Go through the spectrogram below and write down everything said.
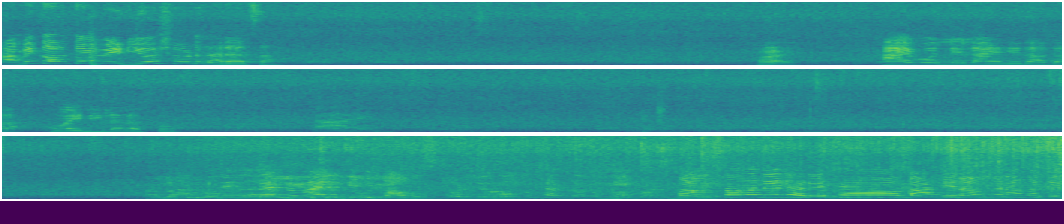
आम्ही करतोय व्हिडिओ शूट घराचा. हाय. हाय बोललेला आहे दादा वहिनीला दाखव. हाय. घराच्या बाहेर किती पाऊस पडतोय बघू शकता तुम्ही. पावसामध्ये घराच्या बाहेर अंगणामध्ये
